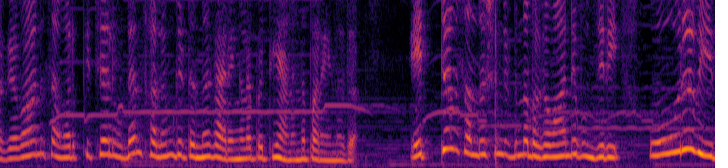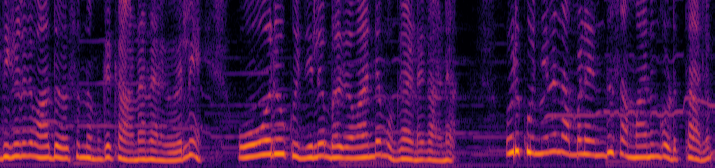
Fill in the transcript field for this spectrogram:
ഭഗവാൻ സമർപ്പിച്ചാൽ ഉടൻ ഫലം കിട്ടുന്ന കാര്യങ്ങളെ പറ്റിയാണെന്ന് പറയുന്നത്. ഏറ്റവും സന്തോഷം കിട്ടുന്ന ഭഗവാന്റെ പുഞ്ചിരി ഓരോ വീതികളിലും ആ ദിവസം നമുക്ക് കാണാനാകും അല്ലേ? ഓരോ കുഞ്ഞിലും ഭഗവാന്റെ മുഖമാണ് കാണുക. ഒരു കുഞ്ഞിന് നമ്മൾ എന്ത് സമ്മാനം കൊടുത്താലും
